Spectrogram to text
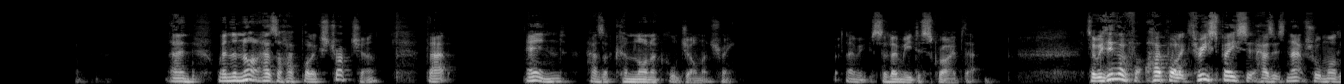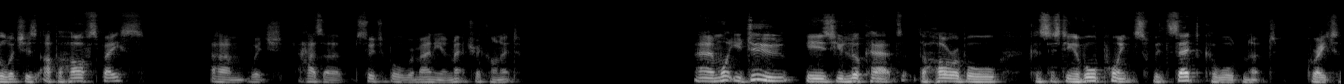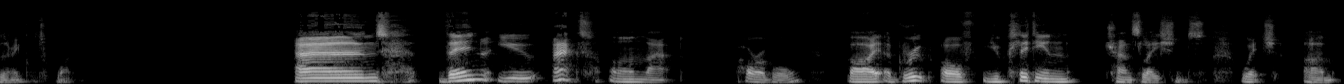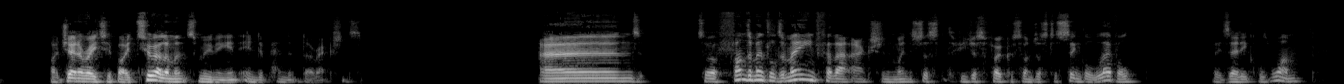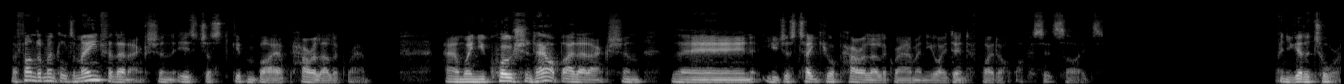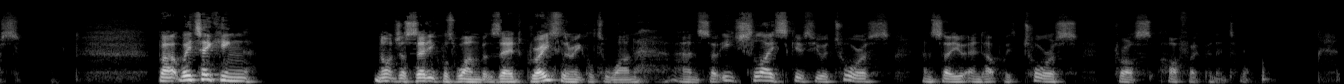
And when the knot has a hyperbolic structure, that end has a canonical geometry. Let me, so let me describe that. So we think of hyperbolic three space, it has its natural model, which is upper half space um, which has a suitable Riemannian metric on it. And what you do is you look at the horoball consisting of all points with z coordinate greater than or equal to 1. And then you act on that horoball by a group of Euclidean translations, which um, are generated by two elements moving in independent directions. And so a fundamental domain for that action, when it's just if you just focus on just a single level, z equals one, a fundamental domain for that action is just given by a parallelogram. And when you quotient out by that action, then you just take your parallelogram and you identify the opposite sides. And you get a torus. But we're taking not just z equals 1, but z greater than or equal to 1. And so each slice gives you a torus, and so you end up with torus cross half open interval.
